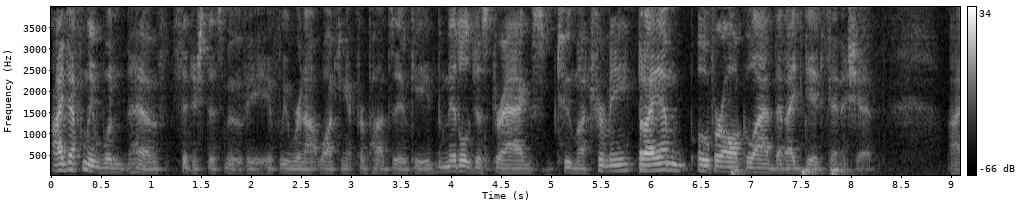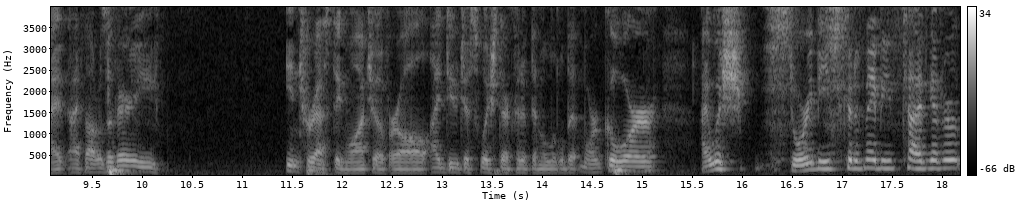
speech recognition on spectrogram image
I definitely wouldn't have finished this movie if we were not watching it for Podzooky. The middle just drags too much for me, but I am overall glad that I did finish it. I, I thought it was a very interesting watch overall. I do just wish there could have been a little bit more gore. I wish story beats could have maybe tied together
